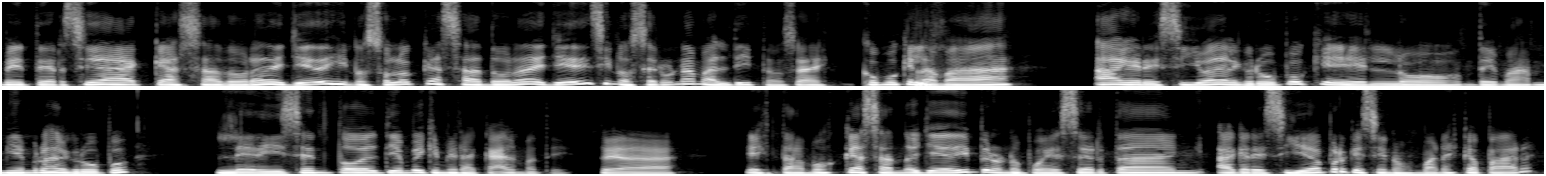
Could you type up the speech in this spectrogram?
meterse a cazadora de Jedi y no solo cazadora de Jedi, sino ser una maldita. O sea, es como que la más agresiva del grupo que los demás miembros del grupo le dicen todo el tiempo y que mira, cálmate. O sea, estamos cazando Jedi, pero no puede ser tan agresiva porque se nos van a escapar.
